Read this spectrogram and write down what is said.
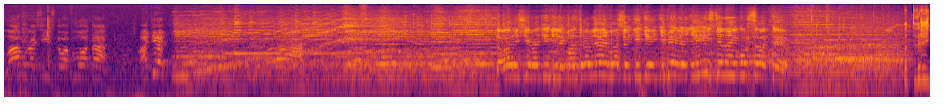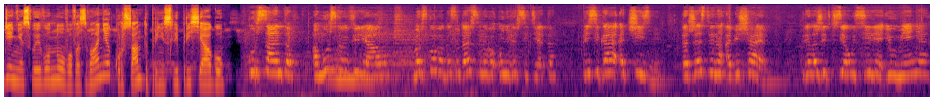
славу российского флота одеть! Товарищи родители, поздравляем ваших детей! Теперь они истинные курсанты! Подтверждение своего нового звания курсанты принесли присягу. Курсантов Амурского филиала Морского государственного университета, присягая отчизне, торжественно обещаем приложить все усилия и умения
